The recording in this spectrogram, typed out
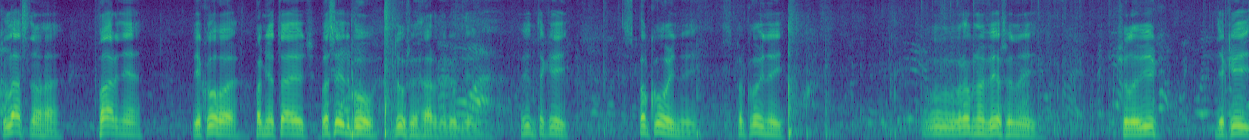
класного парня, якого пам'ятають. Василь був дуже гарна людина. Він такий спокійний, спокійний, уравновешений чоловік, який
